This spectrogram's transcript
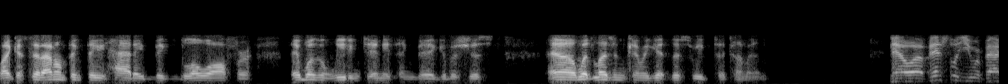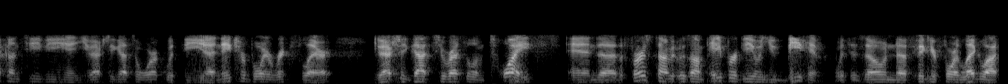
like I said, I don't think they had a big blow off or it wasn't leading to anything big. It was just, uh, what legend can we get this week to come in? Now, uh, eventually, you were back on TV and you actually got to work with the uh, Nature Boy Ric Flair. You actually got to wrestle him twice, and uh, the first time it was on pay per view, and you beat him with his own uh, figure four leg lock.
